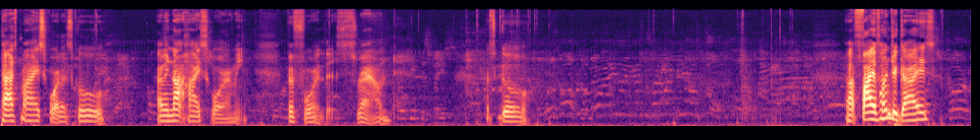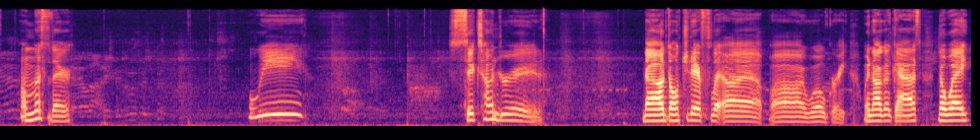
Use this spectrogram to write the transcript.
passed my high score. Let's go. I mean, not high score, I mean, before this round. Let's go. At 500, guys. Almost there. Wee. 600. No, don't you dare flip up. Oh, well, great. Now I got gas. No way.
